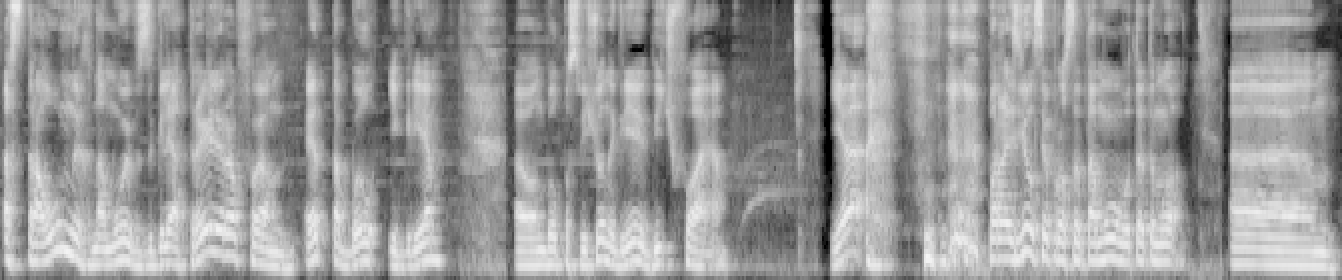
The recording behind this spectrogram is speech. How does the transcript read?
остроумных, на мой взгляд, трейлеров э, это был игре... э, он был посвящен игре Witchfire. Я поразился просто тому вот этому эм,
